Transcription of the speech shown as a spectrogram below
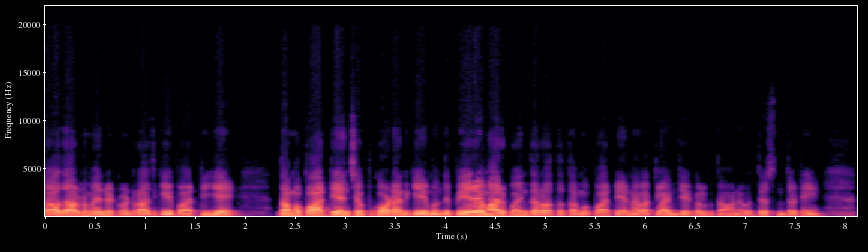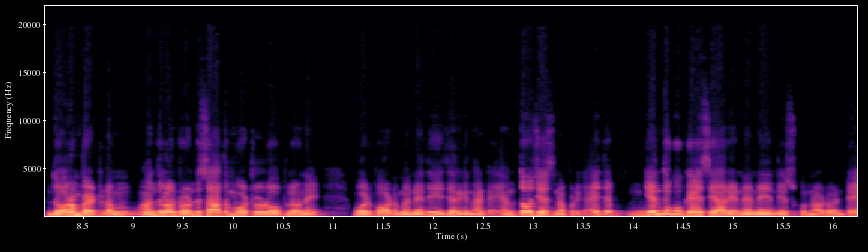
సాధారణమైనటువంటి రాజకీయ పార్టీయే. తమ పార్టీ అని చెప్పుకోవడానికి ఏముంది పేరే మారిపోయిన తర్వాత తమ పార్టీ అని ఎలా క్లైమ్ చేయగలుగుతాం అనే ఉద్దేశంతో దూరం పెట్టడం అందులో రెండు శాతం ఓట్ల లోపలనే ఓడిపోవడం అనేది జరిగింది. అంటే ఎంతో చేసినప్పటికీ. అయితే ఎందుకు కేసీఆర్ నిర్ణయం తీసుకున్నాడు అంటే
